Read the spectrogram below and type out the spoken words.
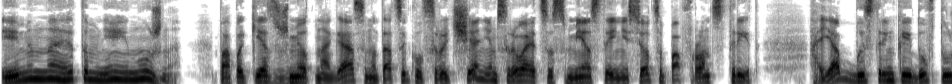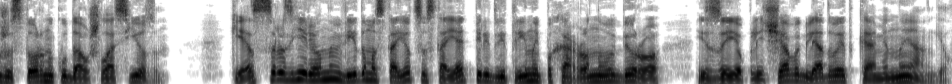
Именно это мне и нужно. Папа Кес жмет на газ, и мотоцикл с рычанием срывается с места и несется по фронт-стрит, а я быстренько иду в ту же сторону, куда ушла Сьюзан. Кес с разъяренным видом остается стоять перед витриной похоронного бюро, из-за ее плеча выглядывает каменный ангел.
